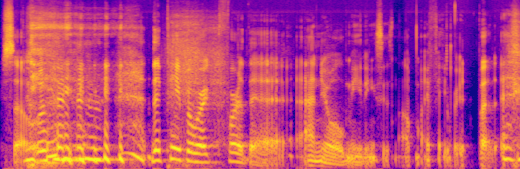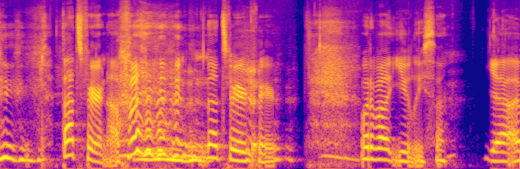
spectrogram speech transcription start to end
paperwork, so the paperwork for the annual meetings is not my favorite. But That's fair enough. That's very fair. What about you, Lisa? Yeah, I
